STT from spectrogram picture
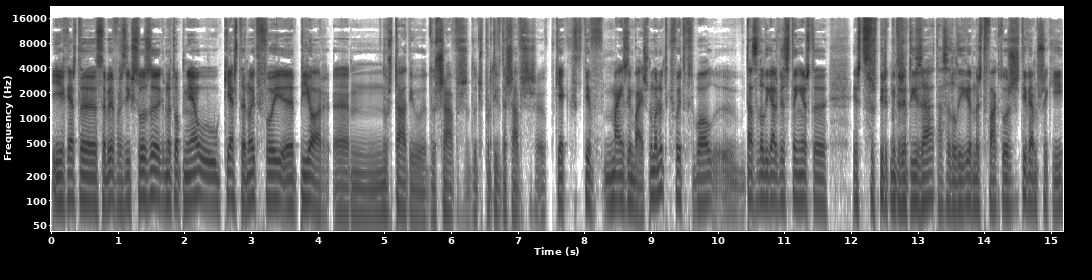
E resta saber, Francisco Souza, na tua opinião, o que esta noite foi uh, pior no estádio dos Chaves, do Desportivo das Chaves? O que é que esteve mais em baixo? Numa noite que foi de futebol, uh, Taça da Liga às vezes tem este, este suspiro que muita gente diz, ah, Taça da Liga, mas de facto hoje tivemos aqui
